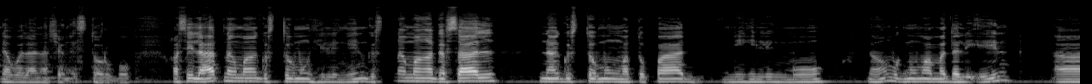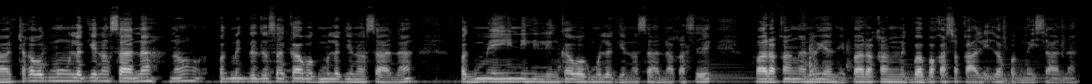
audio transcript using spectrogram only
Na wala na siyang estorbo. Kasi lahat ng mga gusto mong hilingin, gusto ng mga dasal na gusto mong matupad, nihiling mo, no? Huwag mo mamadaliin. Ah, tsaka wag mong lagyan ng sana, no? Pag nagdadasal ka, wag mo lagyan ng sana. Pag may hinihiling ka, wag mo lagyan ng sana kasi para kang ano yan eh, para kang nagbabaka sakali lang pag may sana.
